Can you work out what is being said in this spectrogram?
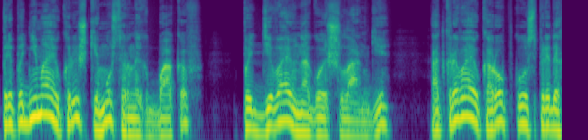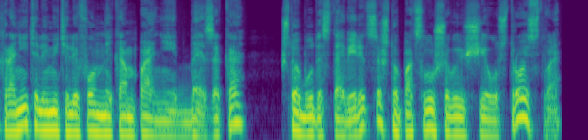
Приподнимаю крышки мусорных баков, поддеваю ногой шланги, открываю коробку с предохранителями телефонной компании Безека, чтобы удостовериться, что подслушивающее устройство,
